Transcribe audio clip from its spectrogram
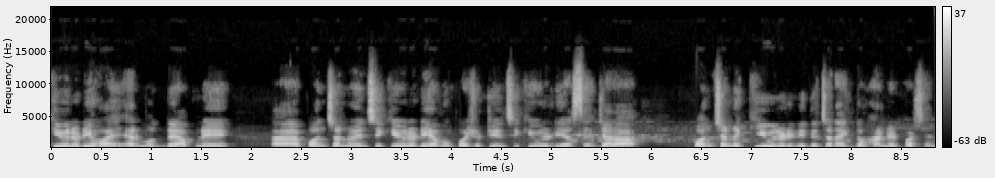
কিউএলইডি হয়, এর মধ্যে আপনি পঞ্চান্ন ইঞ্চি কিউএলইডি এবং পঁয়ষট্টি ইঞ্চি কিউএলইডি আছে। যারা পঞ্চান্ন কিউএলইডি নিতে চান, একদম হান্ড্রেড পার্সেন্ট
